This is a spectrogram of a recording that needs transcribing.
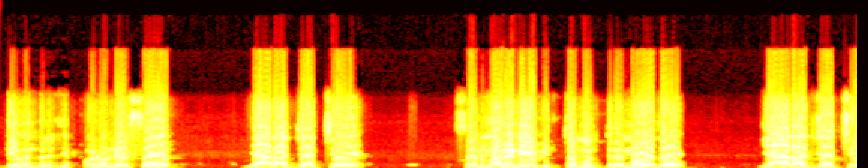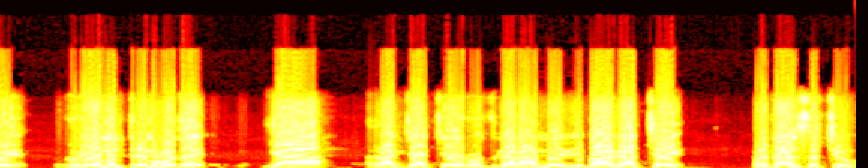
देवेंद्रजी फडणवीस साहेब या राज्याचे सन्माननीय वित्तमंत्री महोदय या राज्याचे गृहमंत्री महोदय या राज्याचे रोजगार हमी विभागाचे प्रधान सचिव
